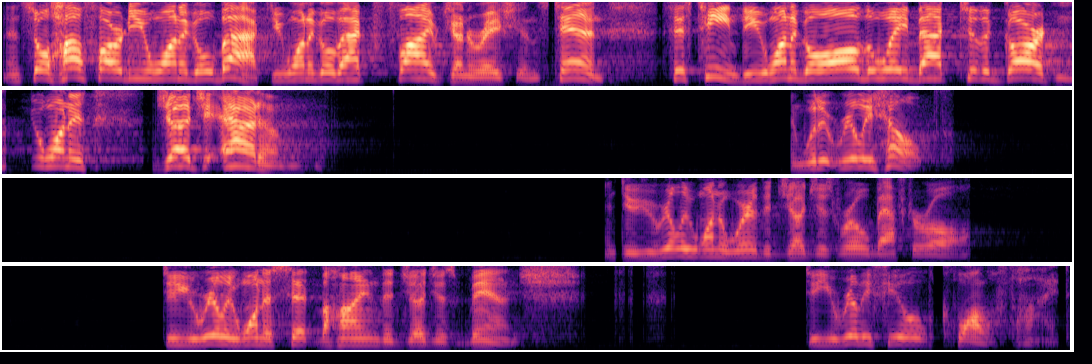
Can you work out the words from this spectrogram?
And so, how far do you want to go back? Do you want to go back five generations, 10, 15? Do you want to go all the way back to the garden? Do you want to judge Adam? And would it really help? And do you really want to wear the judge's robe after all? Do you really want to sit behind the judge's bench? Do you really feel qualified?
